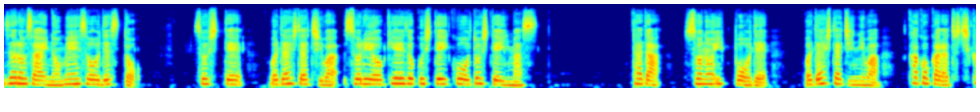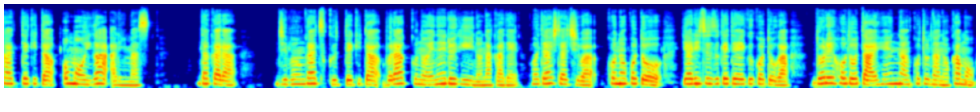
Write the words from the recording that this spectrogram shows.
0歳の瞑想ですと。そして私たちはそれを継続していこうとしています。ただ、その一方で私たちには過去から培ってきた思いがあります。だから自分が作ってきたブラックのエネルギーの中で私たちはこのことをやり続けていくことがどれほど大変なことなのかも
